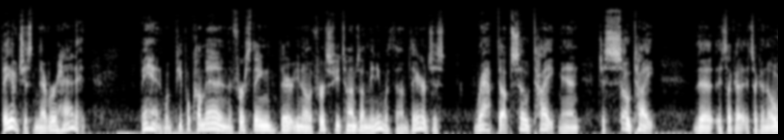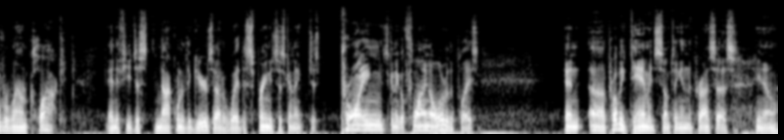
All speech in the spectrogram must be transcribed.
They have just never had it. Man, when people come in, the first thing they're you know the first few times I'm meeting with them, they are just wrapped up so tight, man, just so tight the it's like a it's like an overwound clock, and if you just knock one of the gears out of the way, the spring is just going to just proing. It's going to go flying all over the place, and uh, probably damage something in the process. You know,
